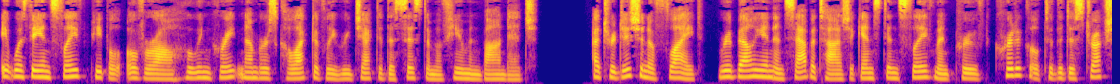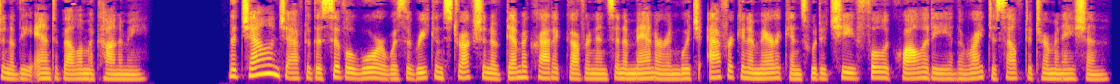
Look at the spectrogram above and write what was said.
it was the enslaved people overall who, in great numbers, collectively rejected the system of human bondage. A tradition of flight, rebellion, and sabotage against enslavement proved critical to the destruction of the antebellum economy. The challenge after the Civil War was the reconstruction of democratic governance in a manner in which African Americans would achieve full equality and the right to self determination.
